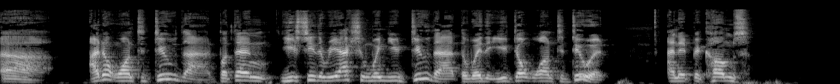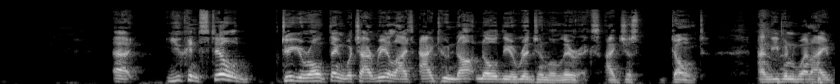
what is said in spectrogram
uh, I don't want to do that. But then you see the reaction when you do that, the way that you don't want to do it. And it becomes, uh, you can still do your own thing, which I realize I do not know the original lyrics. I just don't. And even when I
